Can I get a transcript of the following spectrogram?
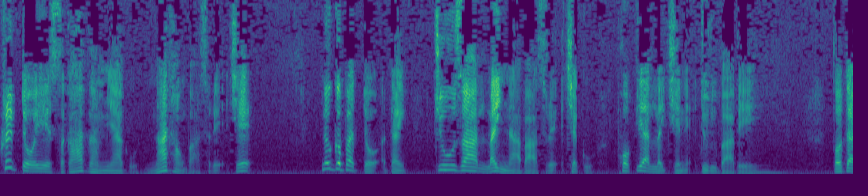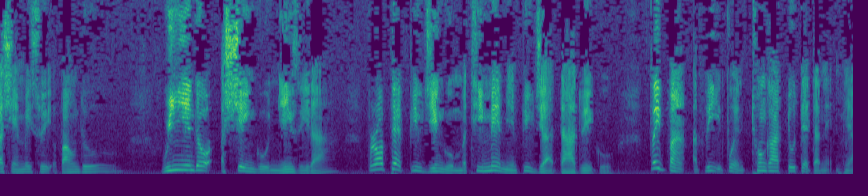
ခရစ်တော်ရဲ့စကားသံများကိုနားထောင်ပါဆိုတဲ့အချက်နှုတ်ကပတ်တော်အတိုင်းကြိုးစားလိုက်နာပါဆိုတဲ့အချက်ကိုဖော်ပြလိုက်ခြင်းနဲ့အတူတူပါပဲသောတာရှင်မိတ်ဆွေအပေါင်းတို့ဝိညာဉ်တော်အရှိန်ကိုငြိမ့်စေတာ ပရောဖက်ပြုခြင်းကိုမထီမဲ့မြင်ပြုကြတာတွေကိုသိပ္ပံအသီးအပွင့်ထွန်းကားတိုးတက်တာနဲ့အမျှ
